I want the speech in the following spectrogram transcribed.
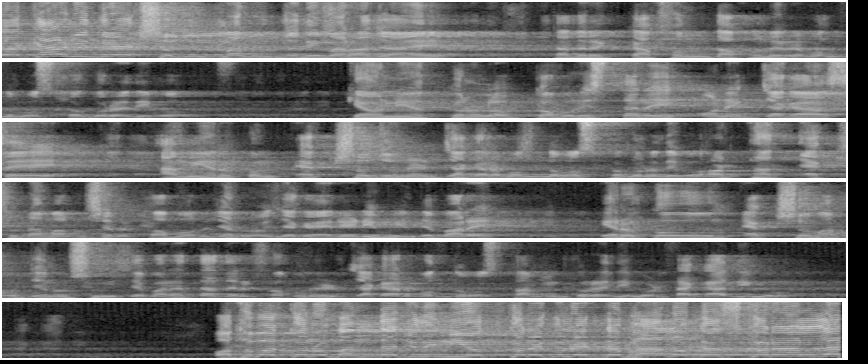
এলাকার ভিতরে একশো জন মানুষ যদি মারা যায়, তাদের কাফন দাফনের বন্দোবস্ত করে দিব। কেউ নিয়ত করল। কবরস্থানে অনেক জায়গা আছে। আমি এরকম একশো জনের জায়গার বন্দোবস্ত করে দেব। অর্থাৎ একশোটা মানুষের কবর যেন ওই জায়গায় রেডি হইতে পারে। এরকম একশো মানুষ যেন শুইতে পারে, তাদের কবরের জায়গার বন্দোবস্ত আমি করে দিব, টাকা দিব। অথবা কোনো বান্দা যদি নিয়োগ করে কোনো একটা ভালো কাজ করে আল্লাহ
